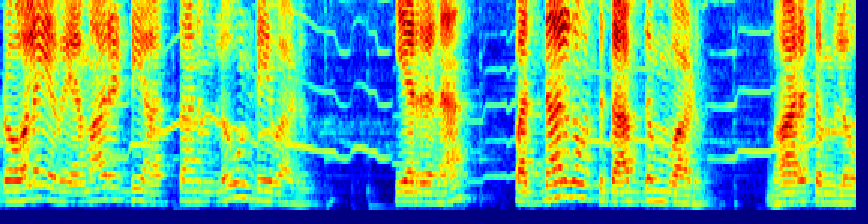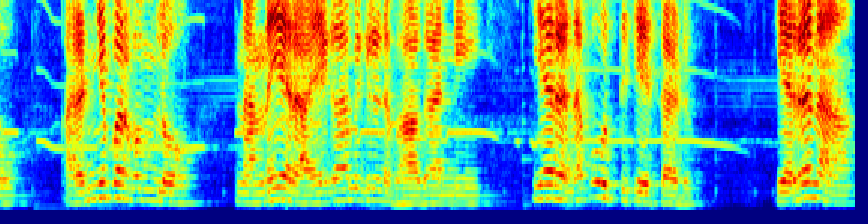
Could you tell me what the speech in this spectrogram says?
ప్రోలయ వేమారెడ్డి ఆస్థానంలో ఉండేవాడు. ఎర్రన పద్నాలుగవ శతాబ్దం వాడు. భారతంలో అరణ్యపర్వంలో నన్నయ్య రాయగా మిగిలిన భాగాన్ని ఎర్రన పూర్తి చేశాడు. ఎర్రన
